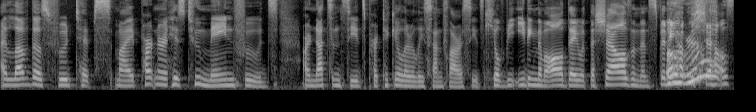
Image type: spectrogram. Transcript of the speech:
I love those food tips. My partner, his two main foods are nuts and seeds, particularly sunflower seeds. He'll be eating them all day with the shells and then spitting oh, out really? the shells.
